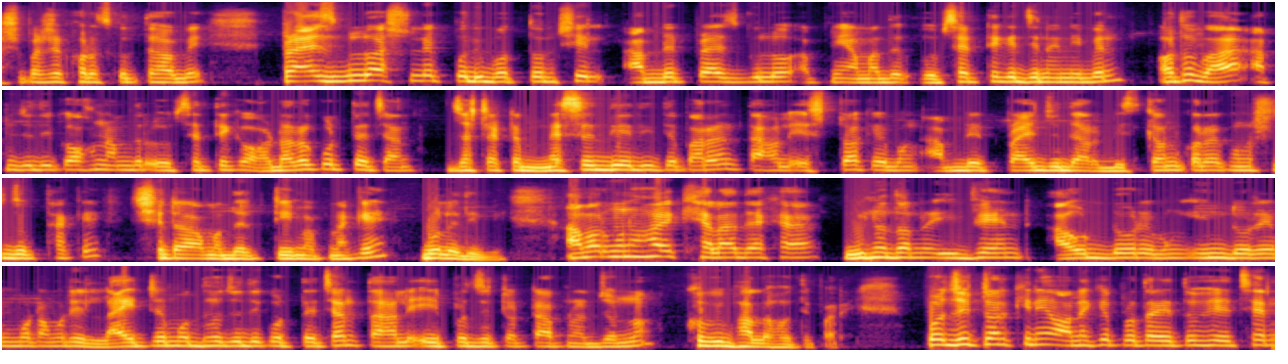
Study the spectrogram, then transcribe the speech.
আশেপাশে খরচ করতে হবে। প্রাইসগুলো আসলে পরিবর্তনশীল। আপডেট প্রাইসগুলো আপনি আমাদের ওয়েবসাইট থেকে জেনে নেবেন। অথবা আপনি যদি কখনো আমাদের ওয়েবসাইট থেকে অর্ডারও করতে চান, জাস্ট একটা মেসেজ দিয়ে দিতে পারেন, তাহলে স্টক এবং আপডেট প্রাইস যদি আরও ডিসকাউন্ট করার কোনো সুযোগ থাকে সেটা আমাদের টিম আপনাকে বলে দিবে। আমার মনে হয় খেলা দেখা, বিভিন্ন ধরনের ইভেন্ট আউটডোর এবং ইনডোরে মোটামুটি লাইটের মধ্যেও যদি করতে চান, তাহলে এই প্রজেক্টরটা আপনার জন্য খুবই ভালো হতে পারে। প্রজেক্টর কিনে অনেকে প্রতারিত হয়েছেন,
